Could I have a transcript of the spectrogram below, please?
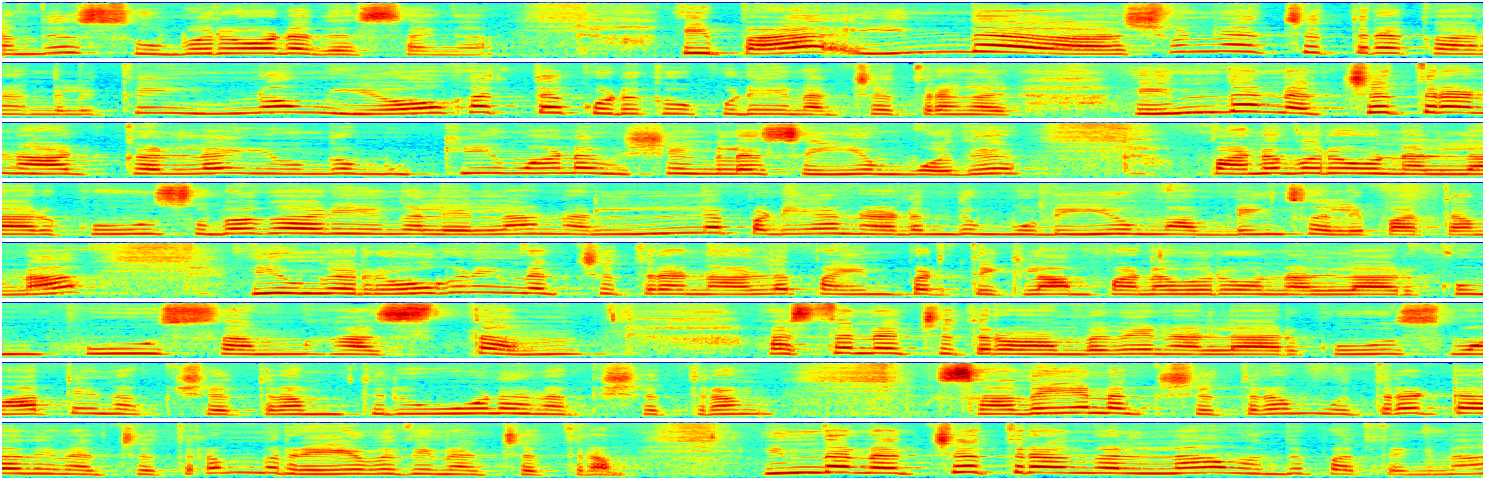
வந்து சுபரோட திசைங்க. இப்போ இந்த அஸ்வினி வாழ்களுக்கு இன்னும் யோகத்தை கொடுக்கக்கூடிய நட்சத்திரங்கள். இந்த நட்சத்திர நாட்களில் இவங்க முக்கியமான விஷயங்களை செய்யும்போது பணவரவு நல்லாயிருக்கும் சுபகாரியங்கள் எல்லாம் நல்லபடியாக நடந்து முடியும் அப்படின்னு சொல்லி பார்த்தோம்னா இவங்க ரோகிணி நட்சத்திரனால் பயன்படுத்திக்கலாம். பணவரவு நல்லாயிருக்கும் பூசம் ஹஸ்தம் ஹஸ்த நட்சத்திரம் ரொம்பவே நல்லாயிருக்கும் சுவாத்தி சுவாதி நட்சத்திரம் திருவோண நட்சத்திரம் சதய நட்சத்திரம் உத்திரட்டாதி நட்சத்திரம் ரேவதி நட்சத்திரம். இந்த நட்சத்திரங்கள்லாம் வந்து பார்த்திங்கன்னா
